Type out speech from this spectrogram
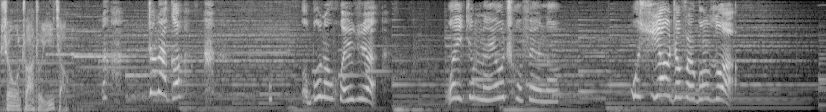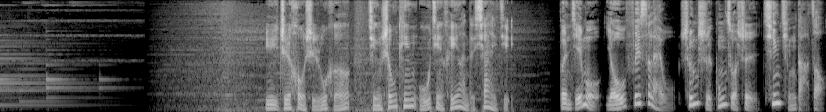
手抓住衣角。张大哥，我我不能回去，我已经没有车费了，我需要这份工作。欲知后事如何，请收听《无尽黑暗》的下一集。本节目由 FaceLive 声势工作室倾情打造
